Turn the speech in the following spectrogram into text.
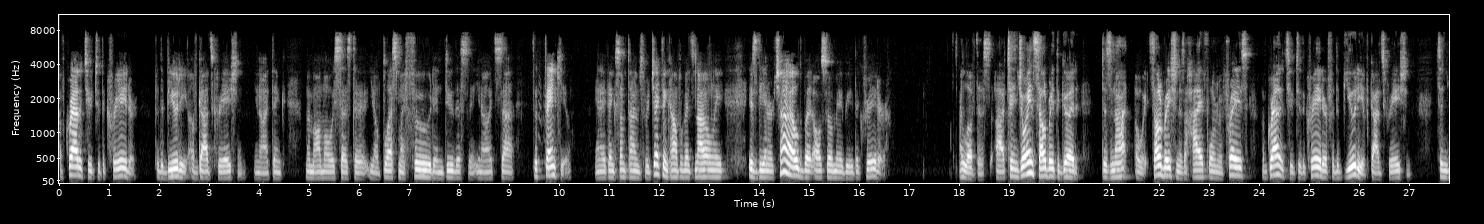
of gratitude to the Creator for the beauty of God's creation. You know, I think my mom always says to you know bless my food and do this you know it's uh a thank you. And i think sometimes rejecting compliments not only is the inner child but also maybe the creator. I love this. Uh, to enjoy and celebrate the good does not oh wait celebration is a high form of praise of gratitude to the creator for the beauty of god's creation. To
